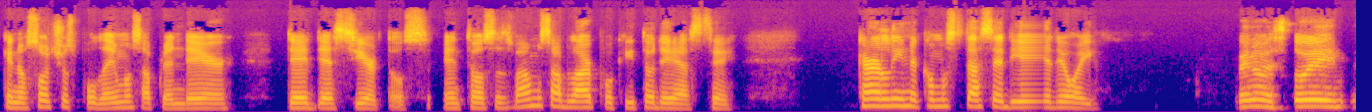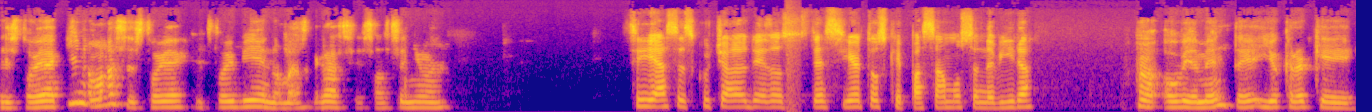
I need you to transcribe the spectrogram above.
que nosotros podemos aprender de desiertos. Entonces, vamos a hablar poquito de este. Carolina, ¿cómo estás el día de hoy? Bueno, estoy, estoy aquí nomás, estoy, estoy bien nomás, gracias al Señor. ¿Sí has escuchado de los desiertos que pasamos en la vida? Ah, obviamente, yo creo que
